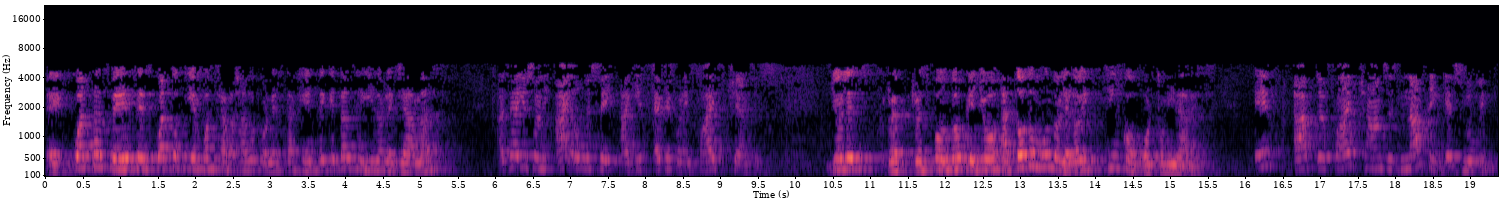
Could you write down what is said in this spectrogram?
eh, cuántas veces, cuánto tiempo has trabajado con esta gente, qué tan seguido les llamas. I tell you something, I always say I give everybody five chances. Yo les re- respondo que yo a todo mundo le doy cinco oportunidades. If after five chances nothing gets moving,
